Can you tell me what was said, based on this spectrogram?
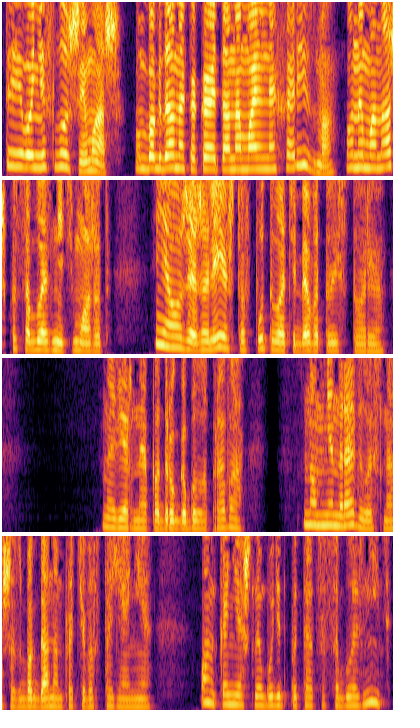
«Ты его не слушай, Маш. У Богдана какая-то аномальная харизма. Он и монашку соблазнить может. Я уже жалею, что впутала тебя в эту историю. Наверное, подруга была права. Но мне нравилось наше с Богданом противостояние. Он, конечно, будет пытаться соблазнить,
